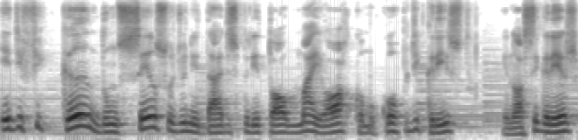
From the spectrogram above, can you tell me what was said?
edificando um senso de unidade espiritual maior como corpo de Cristo em nossa igreja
